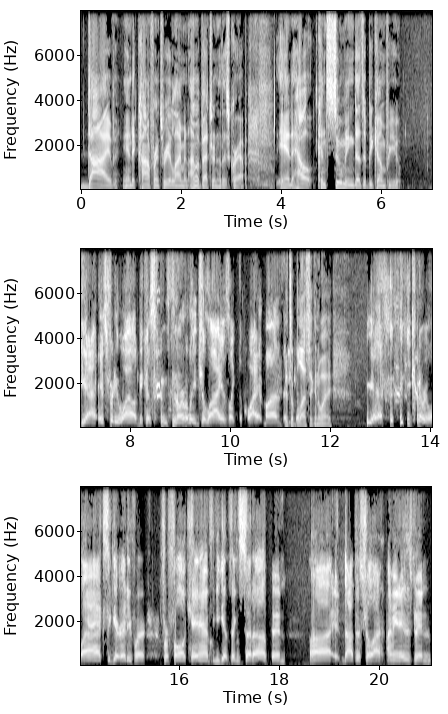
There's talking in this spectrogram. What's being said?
dive into conference realignment. I'm a veteran of this crap. And how consuming does it become for you? Yeah, it's pretty wild because normally July is like the quiet month. It's a blessing in a way. Yeah, you kind of relax and get ready for for fall camp, and you get things set up. And uh, not this July. I mean, it has been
